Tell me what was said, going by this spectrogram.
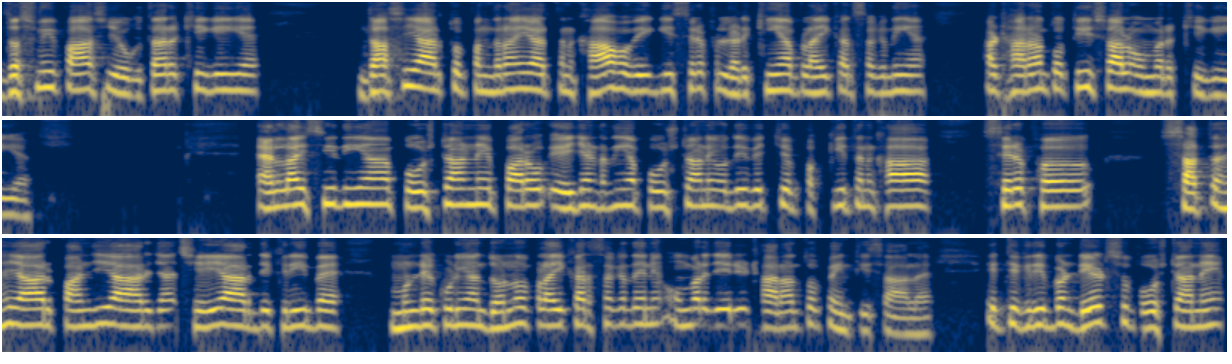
10ਵੀਂ ਪਾਸ ਯੋਗਤਾ ਰੱਖੀ ਗਈ ਹੈ। 10000 ਤੋਂ 15000 ਤਨਖਾਹ ਹੋਵੇਗੀ, ਸਿਰਫ ਲੜਕੀਆਂ ਅਪਲਾਈ ਕਰ ਸਕਦੀਆਂ। 18 ਤੋਂ 30 ਸਾਲ ਉਮਰ ਰੱਖੀ ਗਈ ਹੈ। ਐਲਆਈਸੀ ਦੀਆਂ ਪੋਸਟਾਂ ਨੇ, ਪਰ ਉਹ ਏਜੰਟ ਦੀਆਂ ਪੋਸਟਾਂ ਨੇ, ਉਹਦੇ ਵਿੱਚ ਪੱਕੀ ਤਨਖਾਹ ਸਿਰਫ 7000 5000 ਜਾਂ 6000 ਦੇ ਕਰੀਬ ਹੈ। ਮੁੰਡੇ ਕੁੜੀਆਂ ਦੋਨੋਂ ਅਪਲਾਈ ਕਰ ਸਕਦੇ ਨੇ। ਉਮਰ ਜਿਹੜੀ 18 ਤੋਂ 35 ਸਾਲ ਹੈ। ਇਹ ਤਕਰੀਬਨ 150 ਪੋਸਟਾਂ ਨੇ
